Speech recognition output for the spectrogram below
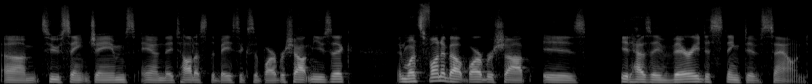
um, to St. James and they taught us the basics of barbershop music. And what's fun about barbershop is it has a very distinctive sound.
